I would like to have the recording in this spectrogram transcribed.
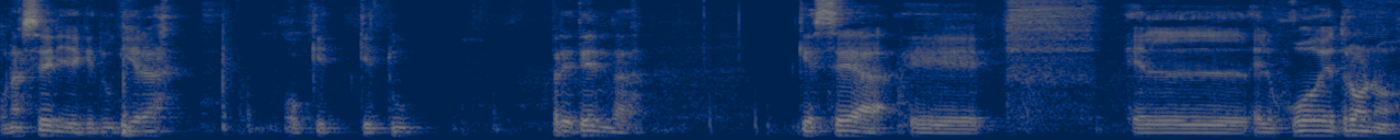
una serie que tú quieras o que, que tú pretendas que sea eh, el, el, Juego de Tronos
